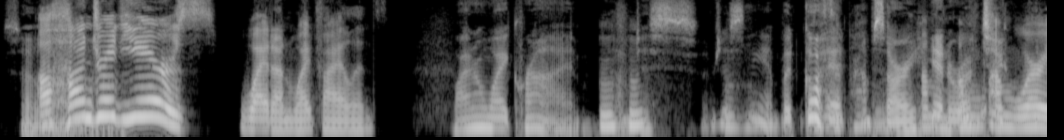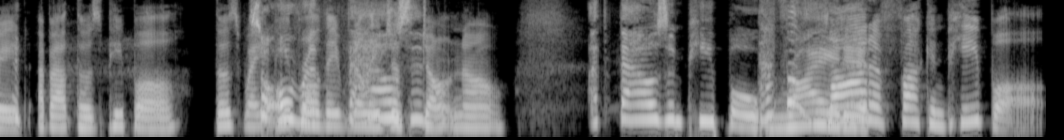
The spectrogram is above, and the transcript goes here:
So a hundred years white on white violence white on white crime. Mm-hmm. I'm just, I'm just mm-hmm. saying. But go That's ahead. I'm sorry. I'm, I'm, I'm, worried about those people. Those white so people. They thousand, really just don't know. A thousand people. That's a lot of fucking people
